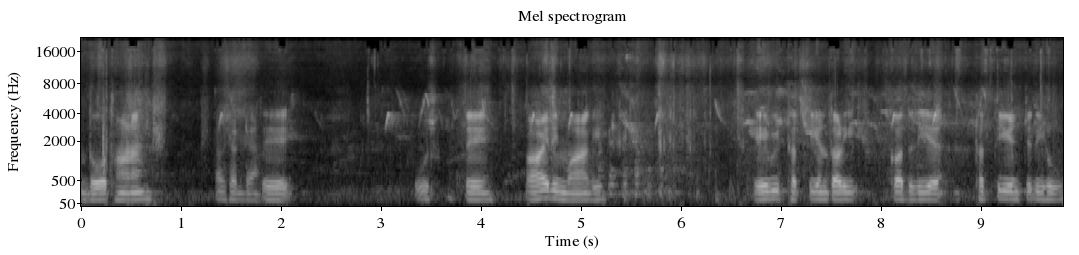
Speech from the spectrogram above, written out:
ਦੋ ਥਾਣ ਹੈ ਛੱਡਿਆ। ਤੇ ਉਸ ਤੇ ਆ ਇਹਦੀ ਮਾਂ ਗਈ ਇਹ ਵੀ 38 39 ਕੱਦ ਦੀ ਹੈ 38 ਇੰਚ ਦੀ ਹੋਊ।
